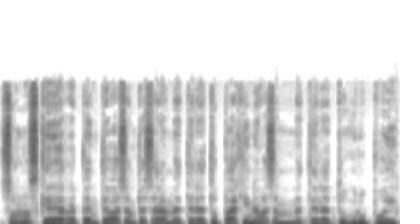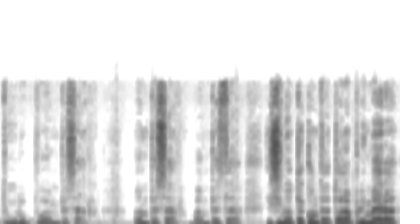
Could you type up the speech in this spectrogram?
son los que de repente vas a empezar a meter a tu página, vas a meter a tu grupo y tu grupo va a empezar. Va a empezar, va a empezar. Y si no te contrató la primera,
